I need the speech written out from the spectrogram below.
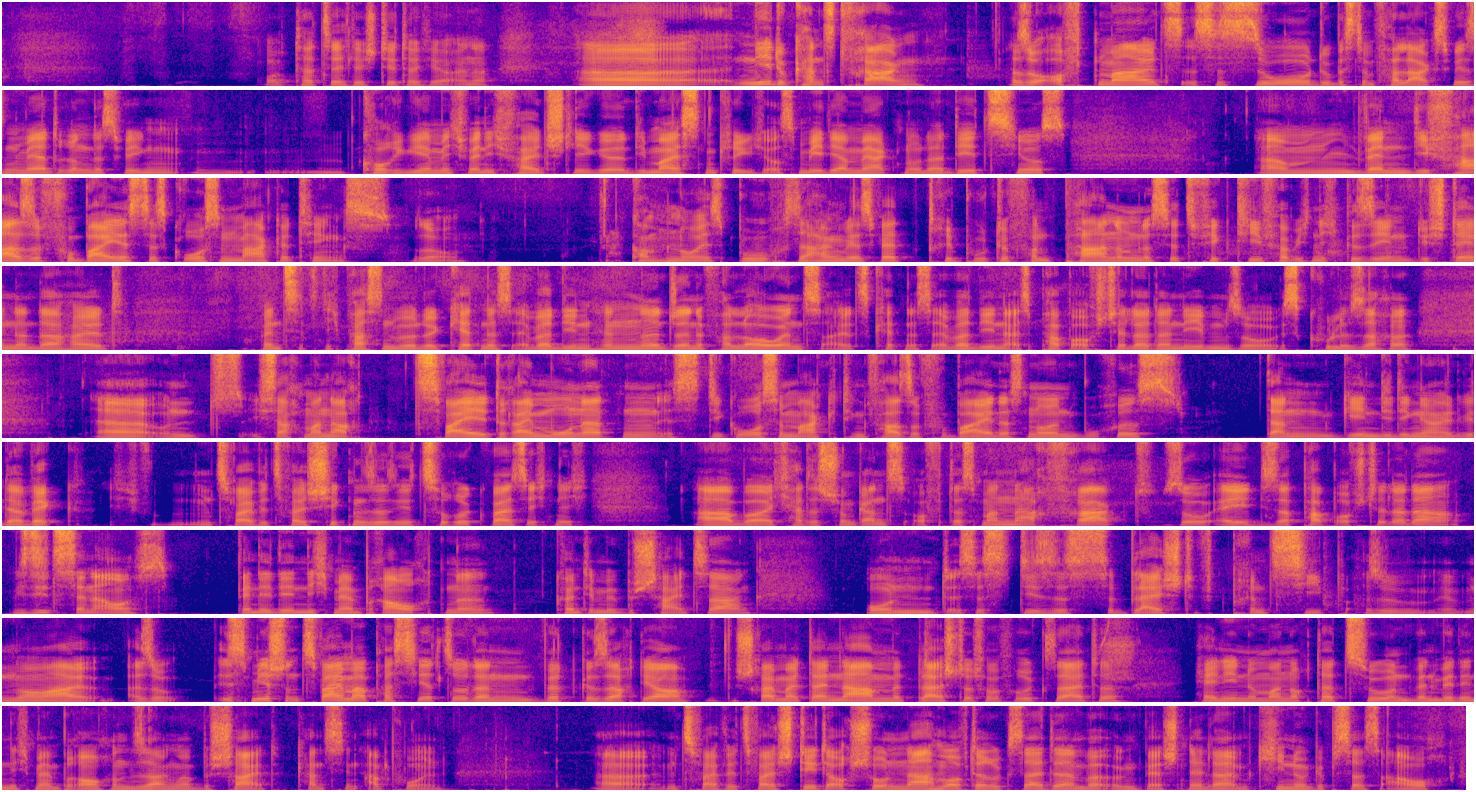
Oh, tatsächlich steht da hier einer. Äh, nee, du kannst fragen. Also oftmals ist es so, du bist im Verlagswesen mehr drin, deswegen korrigiere mich, wenn ich falsch liege. Die meisten kriege ich aus Mediamärkten oder Decius. Ähm, wenn die Phase vorbei ist des großen Marketings, so, kommt ein neues Buch, sagen wir, es wäre Tribute von Panem, das ist jetzt fiktiv, habe ich nicht gesehen. Und die stellen dann da halt, auch wenn es jetzt nicht passen würde, Katniss Everdeen hin, ne? Jennifer Lawrence als Katniss Everdeen, als Pappaufsteller daneben, so, ist coole Sache. Äh, und ich sag mal, nach zwei, drei Monaten ist die große Marketingphase vorbei des neuen Buches. Dann gehen die Dinge halt wieder weg. Ich, Im Zweifelsfall schicken sie sie zurück, weiß ich nicht. Aber ich hatte es schon ganz oft, dass man nachfragt, so, ey, dieser Pappaufsteller da, wie sieht's denn aus? Wenn ihr den nicht mehr braucht, ne, könnt ihr mir Bescheid sagen. Und es ist dieses Bleistiftprinzip. Also normal, also ist mir schon zweimal passiert so, dann wird gesagt, ja, wir schreiben halt deinen Namen mit Bleistift auf Rückseite. Handynummer noch dazu und wenn wir den nicht mehr brauchen, sagen wir Bescheid, kannst ihn abholen. Äh, Im Zweifelsfall steht auch schon ein Name auf der Rückseite, dann war irgendwer schneller. Im Kino gibt es das auch.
